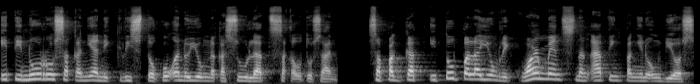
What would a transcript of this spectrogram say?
itinuro sa kanya ni Kristo kung ano yung nakasulat sa kautusan. sapagkat ito pala yung requirements ng ating Panginoong Diyos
